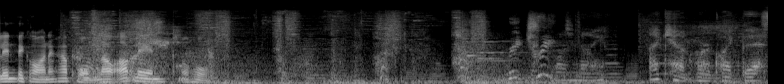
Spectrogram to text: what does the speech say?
เล่นไปก่อนนะครับผมเราออฟเลนโอ้โห Retreat. One knife. I can't work like this.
